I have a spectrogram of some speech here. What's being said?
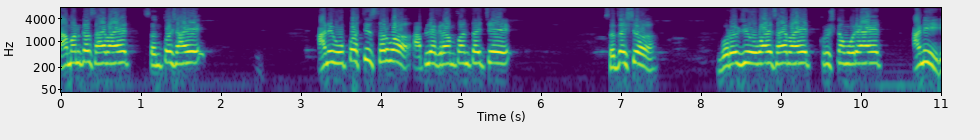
तामणकर साहेब आहेत संतोष आहे. आणि उपस्थित सर्व आपल्या ग्रामपंचायतचे सदस्य गोरखजी उबाळे साहेब आहेत कृष्ण मोरे आहेत. आणि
